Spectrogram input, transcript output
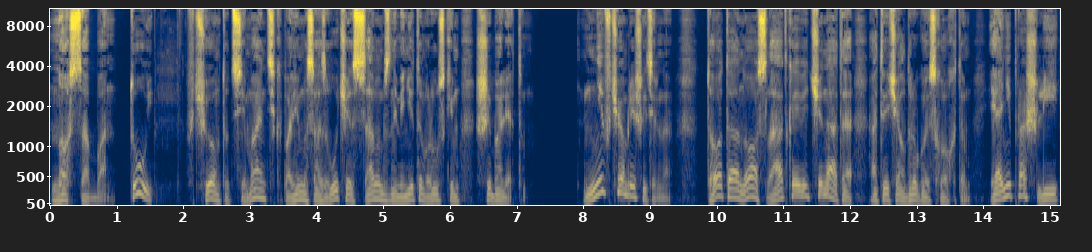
но сабантуй — в чем тут семантика, помимо созвучия с самым знаменитым русским шибалетом? Ни в чем решительно. «То-то оно, сладкая ветчина-то», — отвечал другой с хохотом. И они прошли,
